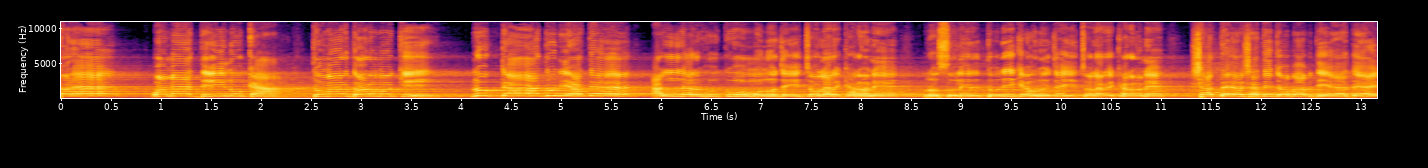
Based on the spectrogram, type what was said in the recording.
করে ওমা দিনুকা? তোমার ধর্ম কি? লোকটা দুনিয়াতে আল্লাহর হুকুম অনুযায়ী চলার কারণে, রসুলের তরিকা অনুযায়ী চলার কারণে সাথে সাথে জবাব দিয়ে দেয়,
